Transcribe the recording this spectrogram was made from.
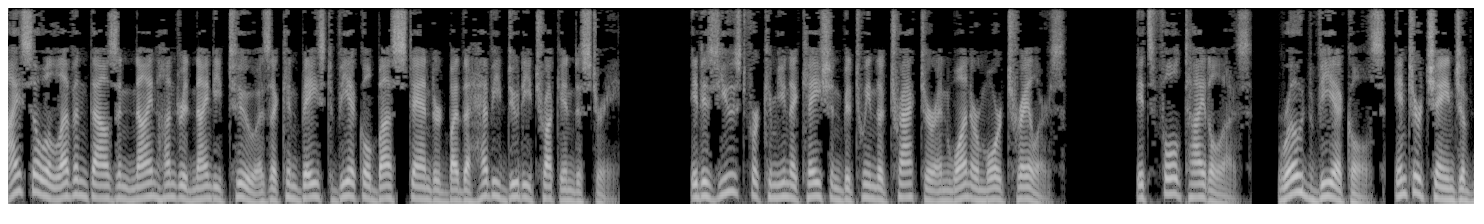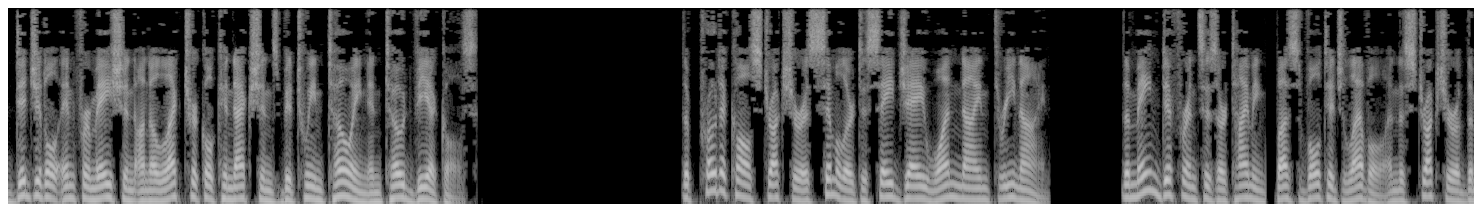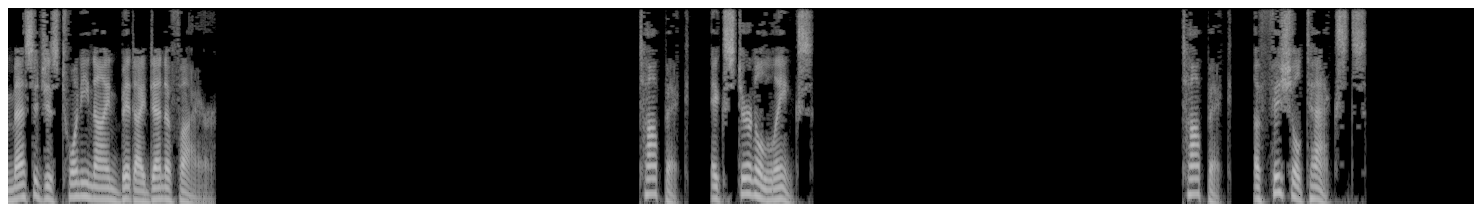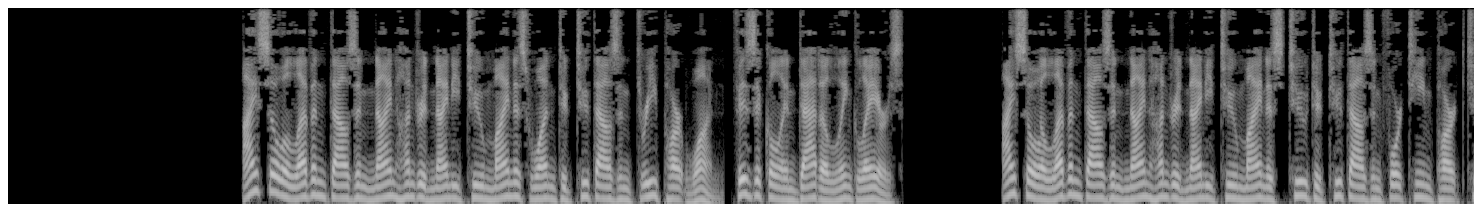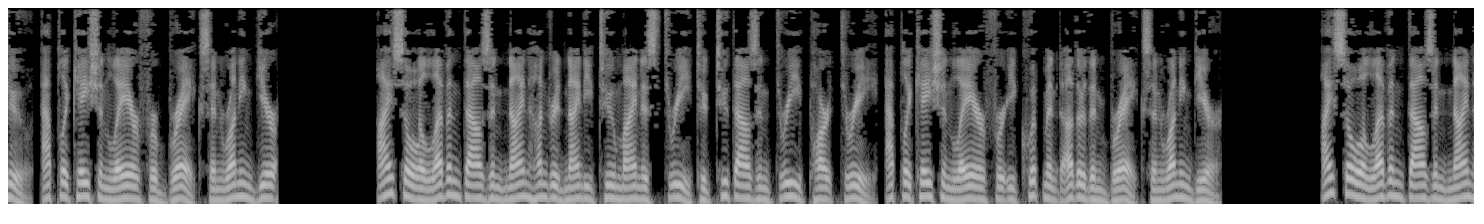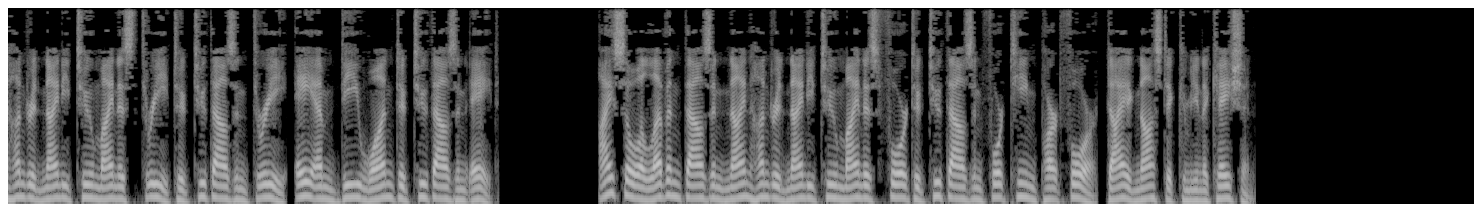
ISO 11992 is a CAN-based vehicle bus standard by the heavy-duty truck industry. It is used for communication between the tractor and one or more trailers. Its full title is, "...road vehicles, interchange of digital information on electrical connections between towing and towed vehicles." The protocol structure is similar to SAE J1939. The main differences are timing, bus voltage level and the structure of the message's 29-bit identifier. Topic: External links. Topic: Official texts. ISO 11992-1 to 2003 Part 1 Physical and Data Link Layers ISO 11992-2 to 2014 Part 2 Application layer for brakes and running gear. ISO 11992-3 to 2003 Part 3 Application layer for equipment other than brakes and running gear. ISO 11992-3 to 2003 AMD 1 to 2008 ISO 11992-4 to 2014 Part 4 Diagnostic communication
